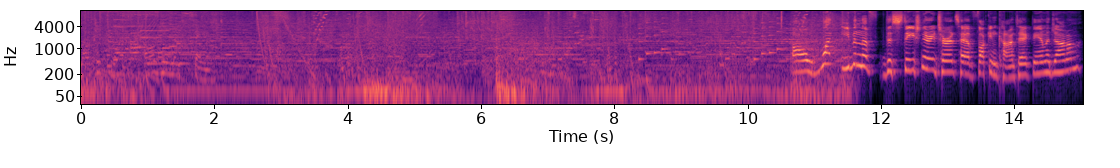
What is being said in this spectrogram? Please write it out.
Multiplier. All humans saved. Oh, what? Even the the stationary turrets have fucking contact damage on them?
